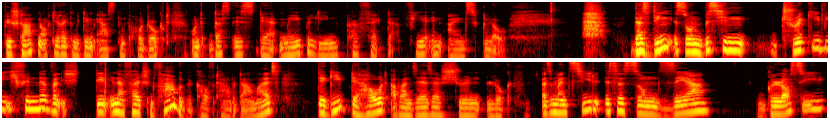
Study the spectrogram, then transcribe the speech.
Wir starten auch direkt mit dem ersten Produkt und das ist der Maybelline Perfector 4 in 1 Glow. Das Ding ist so ein bisschen tricky, wie ich finde, weil ich den in der falschen Farbe gekauft habe damals. Der gibt der Haut aber einen sehr, sehr schönen Look. Also mein Ziel ist es, so einen sehr glossy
